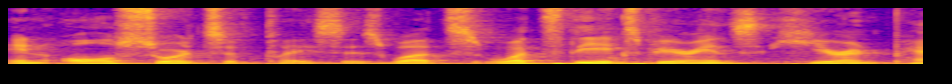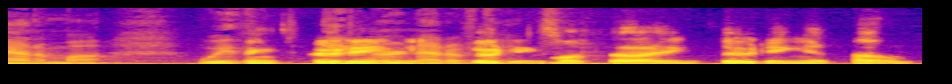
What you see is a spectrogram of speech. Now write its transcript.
in all sorts of places? What's what's the experience here in Panama with including, Internet including of Things? Also, including at home.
